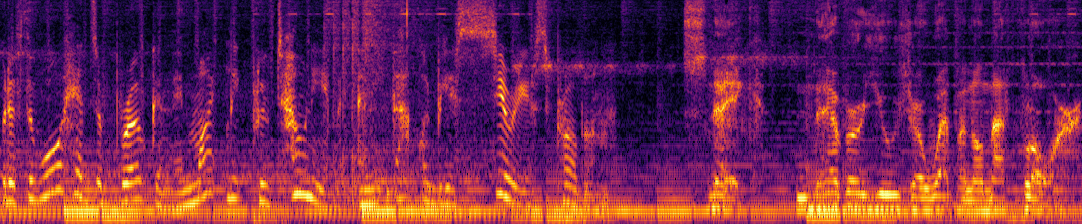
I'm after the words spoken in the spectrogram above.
But if the warheads are broken, they might leak plutonium, and that would be a serious problem. Snake, never use your weapon on that floor.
